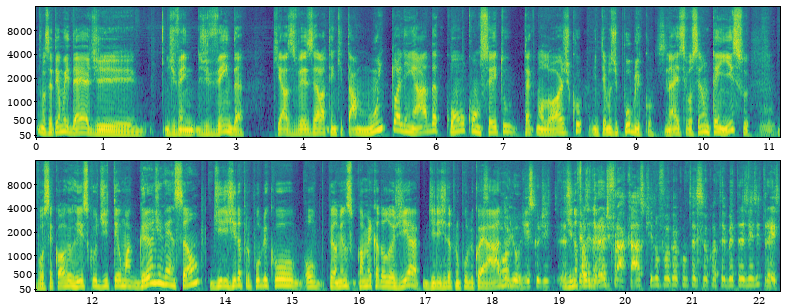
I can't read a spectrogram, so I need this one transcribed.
você tem uma ideia de, de, ven- de venda que às vezes ela tem que estar muito alinhada com o conceito tecnológico em termos de público, né? E se você não tem isso, Uhum. você corre o risco de ter uma grande invenção dirigida para o público ou pelo menos com a mercadologia dirigida para um público errado. Corre o risco de, de não ter fazer um nada. grande fracasso que não foi o que aconteceu com a TB303.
